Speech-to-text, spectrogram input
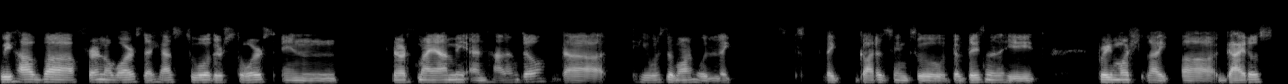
we have a friend of ours that has two other stores in North Miami and Hallandale that he was the one who like like got us into the business. He pretty much like uh guide us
